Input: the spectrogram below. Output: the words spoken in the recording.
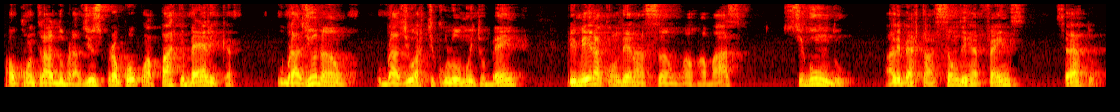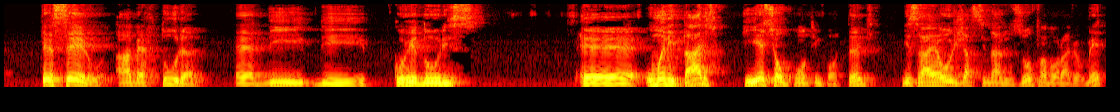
ao contrário do Brasil, se preocupou com a parte bélica. O Brasil não. O Brasil articulou muito bem. Primeiro, a condenação ao Hamas. Segundo, a libertação de reféns, certo? Terceiro, a abertura é, de, de, corredores é, humanitários, que esse é o ponto importante. Israel hoje já sinalizou favoravelmente.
